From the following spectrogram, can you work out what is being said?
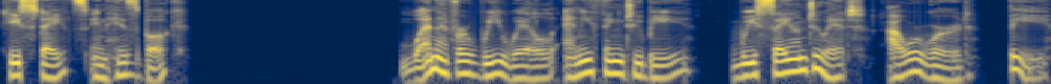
He states in his book, Whenever we will anything to be, we say unto it, Our word, be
